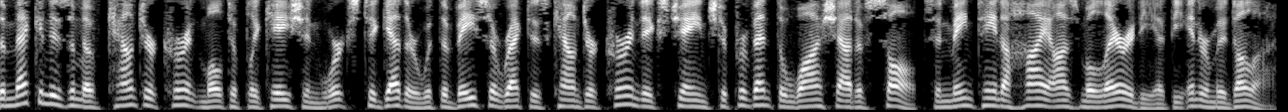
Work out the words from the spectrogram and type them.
The mechanism of counter-current multiplication works together with the vasa recta's counter-current exchange to prevent the washout of salts and maintain a high osmolarity at the inner medulla.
